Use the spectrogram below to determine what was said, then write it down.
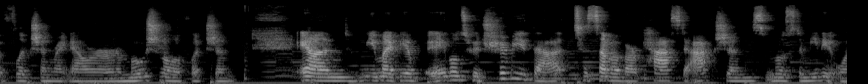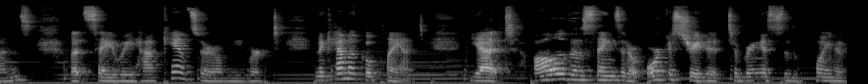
affliction right now, or an emotional affliction, and we might be able to attribute that to some of our past actions, most immediate ones. Let's say we have cancer and we worked in a chemical plant. Yet, all of those things that are orchestrated to bring us to the point of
